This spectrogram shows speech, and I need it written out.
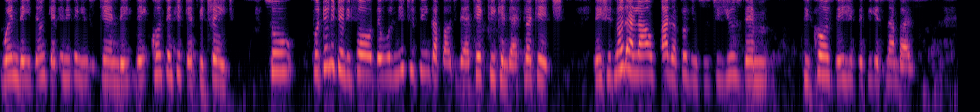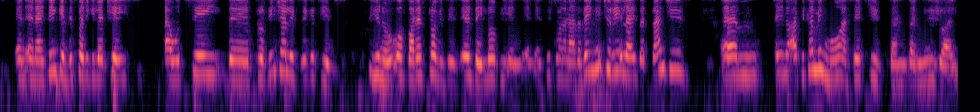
when they don't get anything in return. They, they constantly get betrayed. So for 2024, they will need to think about their tactic and their strategy. They should not allow other provinces to use them because they have the biggest numbers. And, and I think in this particular case, I would say the provincial executives you know, of various provinces as they lobby and, and, and speak to one another, they need to realize that branches, um, you know, are becoming more assertive than, than usual.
